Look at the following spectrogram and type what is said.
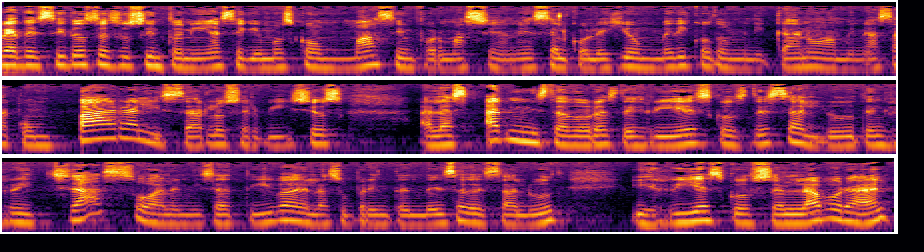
Agradecidos de su sintonía, seguimos con más informaciones. El Colegio Médico Dominicano amenaza con paralizar los servicios a las administradoras de riesgos de salud en rechazo a la iniciativa de la Superintendencia de Salud y Riesgos Laboral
